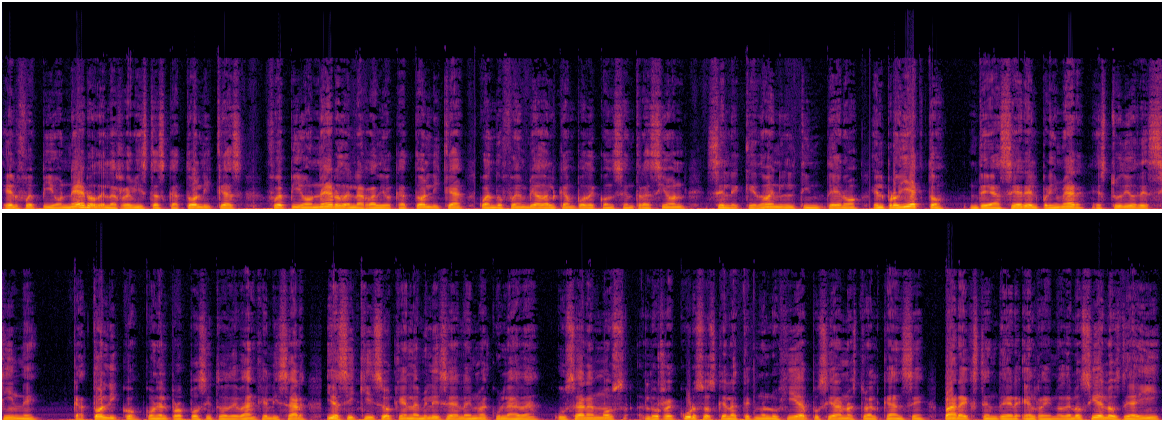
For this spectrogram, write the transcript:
Él fue pionero de las revistas católicas, fue pionero de la radio católica. Cuando fue enviado al campo de concentración, se le quedó en el tintero el proyecto de hacer el primer estudio de cine católico con el propósito de evangelizar y así quiso que en la milicia de la Inmaculada usáramos los recursos que la tecnología pusiera a nuestro alcance para extender el reino de los cielos. De ahí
